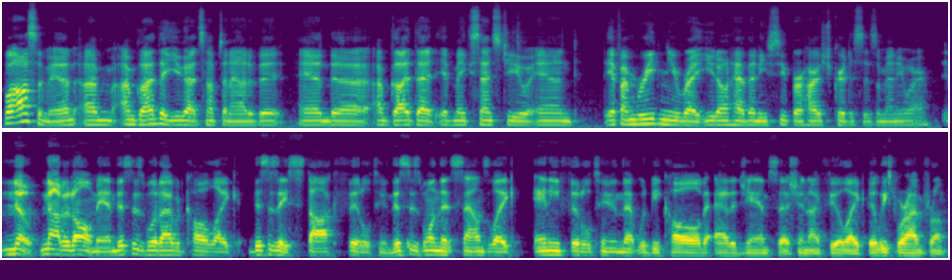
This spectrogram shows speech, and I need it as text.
Well, awesome, man. I'm I'm glad that you got something out of it, and uh, I'm glad that it makes sense to you. And if I'm reading you right, you don't have any super harsh criticism anywhere. No, not at all, man. This is what I would call like this is a stock fiddle tune. This is one that sounds like any fiddle tune that would be called at a jam session. I feel like at least where I'm from.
